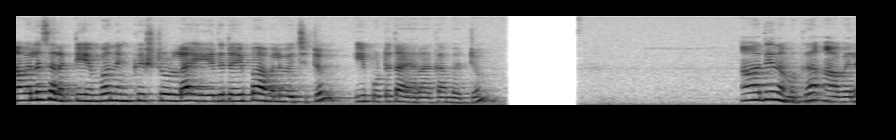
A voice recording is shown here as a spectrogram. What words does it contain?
അവൽ സെലക്ട് ചെയ്യുമ്പോൾ നിങ്ങൾക്ക് ഇഷ്ടമുള്ള ഏത് ടൈപ്പ് അവൽ വെച്ചിട്ടും ഈ പുട്ട് തയ്യാറാക്കാൻ പറ്റും. ആദ്യം നമുക്ക് അവൽ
